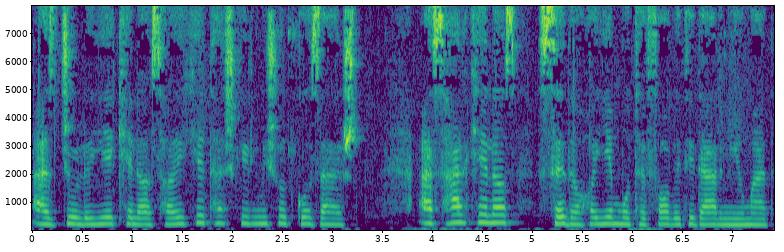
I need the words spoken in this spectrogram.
از جلوی کلاس هایی که تشکیل می‌شد گذشت. از هر کلاس صداهای متفاوتی در میومد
